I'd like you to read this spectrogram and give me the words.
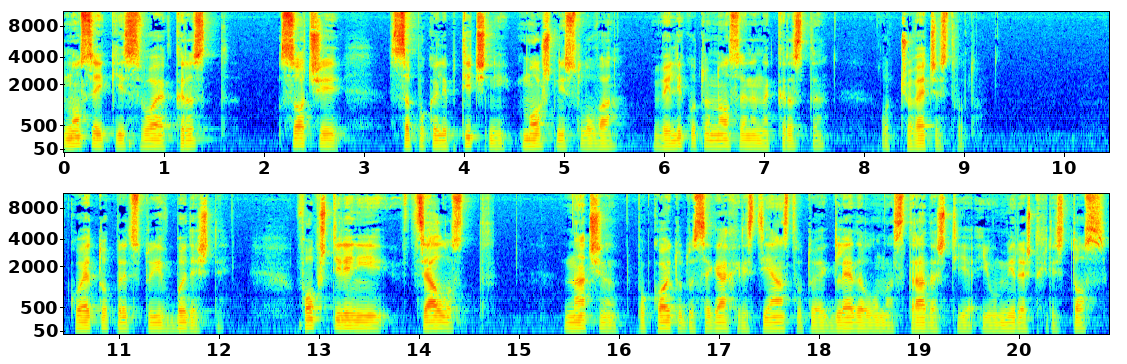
носейки своя кръст, сочи с апокалиптични, мощни слова великото носене на кръста от човечеството, което предстои в бъдеще. В общи линии, в цялост, начинът по който до сега християнството е гледало на страдащия и умиращ Христос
